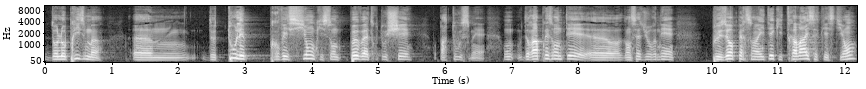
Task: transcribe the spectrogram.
dans le prisme euh, de toutes les professions qui sont, peuvent être touchées, par tous, mais de représenter euh, dans cette journée plusieurs personnalités qui travaillent cette question,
